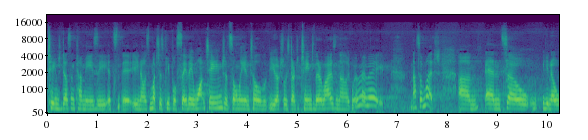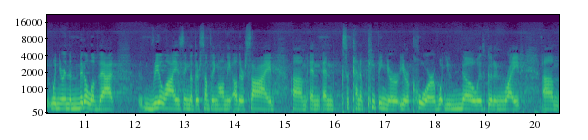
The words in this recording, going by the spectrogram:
change doesn't come easy. It's it, you know as much as people say they want change, it's only until you actually start to change their lives and they're like wait wait wait not so much. Um, and so, you know, when you're in the middle of that, realizing that there's something on the other side um, and, and kind of keeping your, your core of what you know is good and right um,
